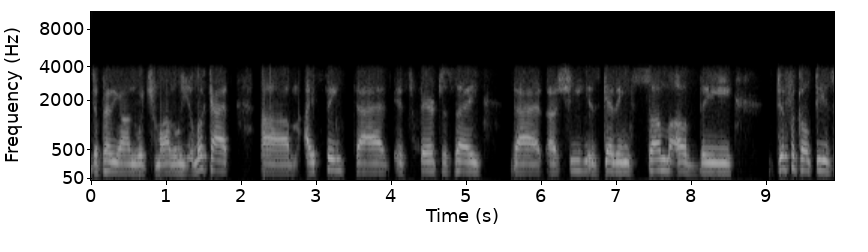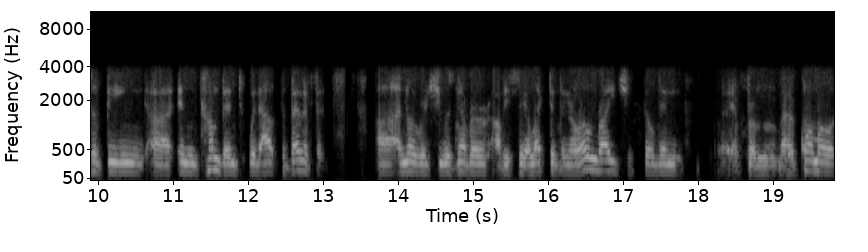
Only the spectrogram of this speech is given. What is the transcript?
depending on which model you look at. Um, I think that it's fair to say that uh, she is getting some of the difficulties of being uh, an incumbent without the benefits. Uh, in other words, she was never obviously elected in her own right. She filled in uh, from uh, Cuomo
